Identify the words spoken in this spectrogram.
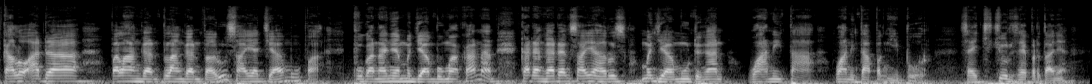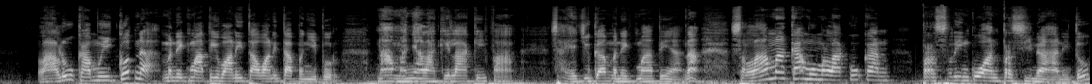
Kalau ada pelanggan-pelanggan baru saya jamu pak Bukan hanya menjamu makanan Kadang-kadang saya harus menjamu dengan wanita Wanita penghibur Saya jujur saya bertanya Lalu kamu ikut nggak menikmati wanita-wanita penghibur? Namanya laki-laki pak Saya juga menikmatinya Nah selama kamu melakukan perselingkuhan persinahan itu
